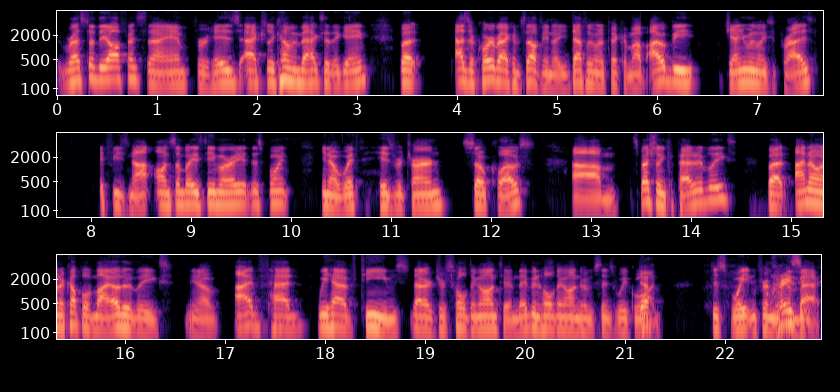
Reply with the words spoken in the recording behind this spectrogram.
rest of the offense than I am for his actually coming back to the game. But as a quarterback himself, you know, you definitely want to pick him up. I would be genuinely surprised if he's not on somebody's team already at this point. You know, with his return so close, um, especially in competitive leagues. But I know in a couple of my other leagues, you know, I've had we have teams that are just holding on to him. They've been holding on to him since week Yeah. one, just waiting for him Crazy. to come back.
